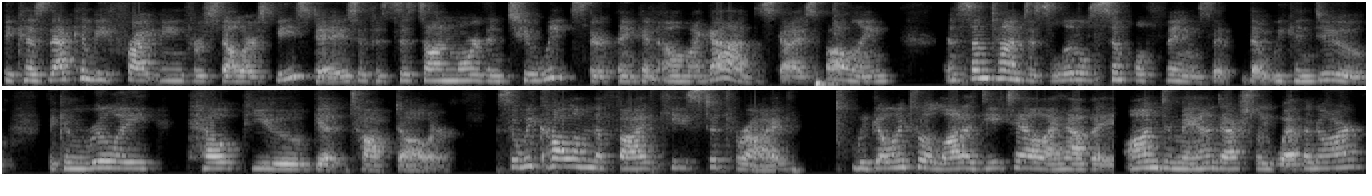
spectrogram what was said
because that can be frightening for sellers these days. If it sits on more than two weeks, they're thinking, oh my God, the sky's falling. And sometimes it's little simple things that, that we can do that can really help you get top dollar. So we call them the five keys to thrive we go into a lot of detail. I have a on demand actually webinar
